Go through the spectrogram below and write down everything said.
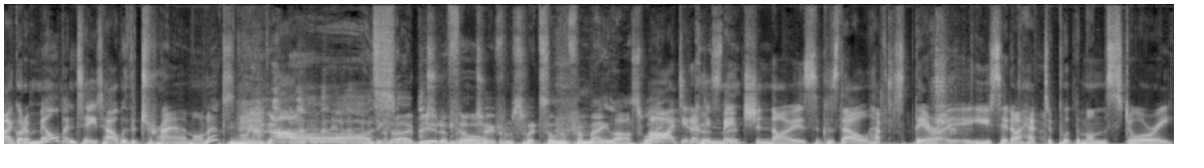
I got a Melbourne tea towel with a tram on it. Oh, you got, Oh, you got- so beautiful. You got two from Switzerland from me last week. Oh, I did. I didn't mention those because they'll have to, there. You said I have to put them on the story,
